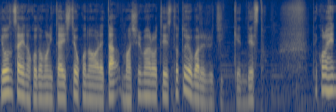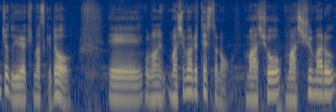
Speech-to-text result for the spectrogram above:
4歳の子供に対して行われたマシュマロテストと呼ばれる実験ですと。でこの辺ちょっと要約しますけど、えー、このマシュマロテストのマシュマシュマロ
